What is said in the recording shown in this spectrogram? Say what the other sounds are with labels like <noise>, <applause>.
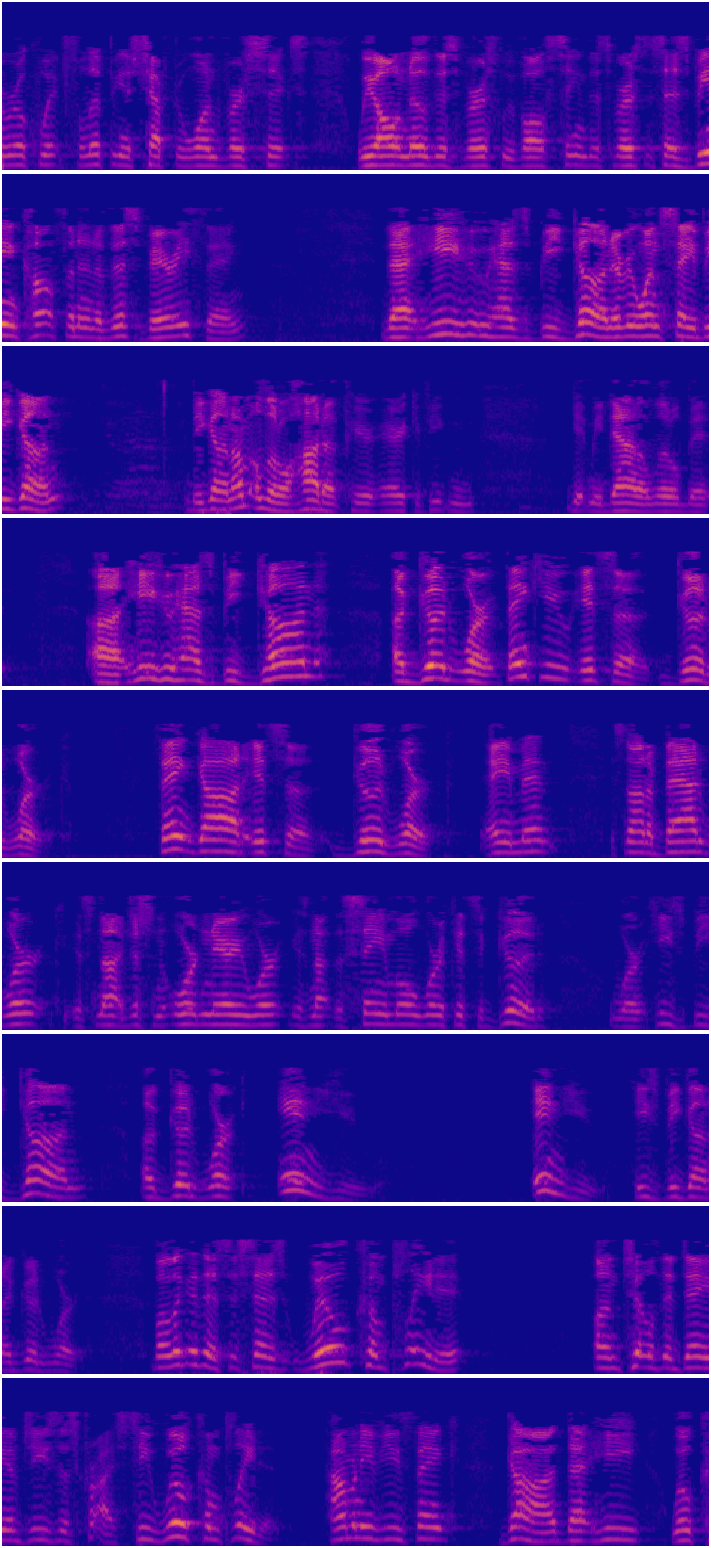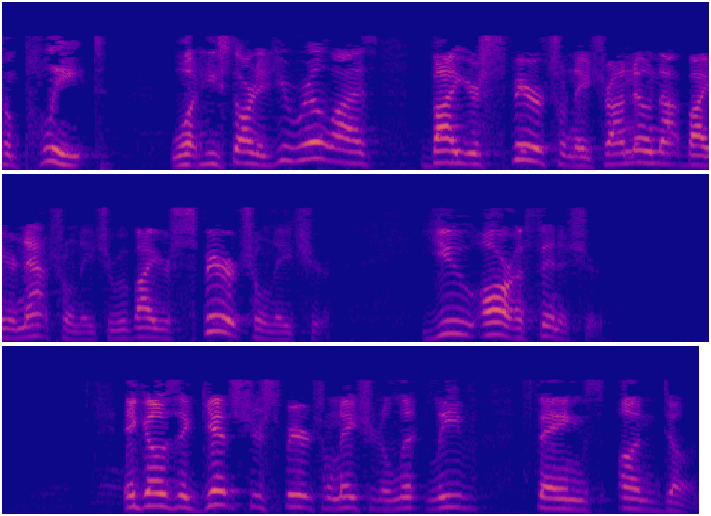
real quick Philippians chapter 1, verse 6. We all know this verse. We've all seen this verse. It says, Being confident of this very thing, that he who has begun, everyone say begun. Begun. I'm a little hot up here, Eric, if you can get me down a little bit. Uh, he who has begun a good work. Thank you. It's a good work. Thank God it's a good work. Amen. It's not a bad work. It's not just an ordinary work. It's not the same old work. It's a good work. He's begun a good work in you. In you, He's begun a good work. But look at this. It says, will complete it until the day of Jesus Christ. He will complete it. How many of you think God that He will complete what He started? You realize by your spiritual nature, I know not by your natural nature, but by your spiritual nature, you are a finisher. It goes against your spiritual nature to leave things undone.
